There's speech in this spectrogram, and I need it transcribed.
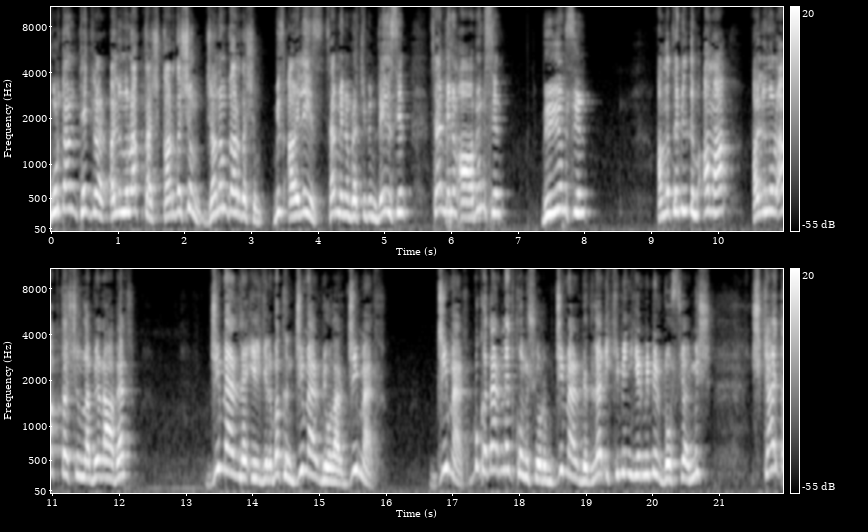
Buradan tekrar Ali Nur Aktaş kardeşim, canım kardeşim. Biz aileyiz. Sen benim rakibim değilsin. Sen benim abimsin. Büyüğümsün. Anlatabildim ama Ali Nur Aktaş'ınla beraber Cimer'le ilgili bakın Cimer diyorlar. Cimer. Cimer. Bu kadar net konuşuyorum. Cimer dediler. 2021 dosyaymış. Şikayet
